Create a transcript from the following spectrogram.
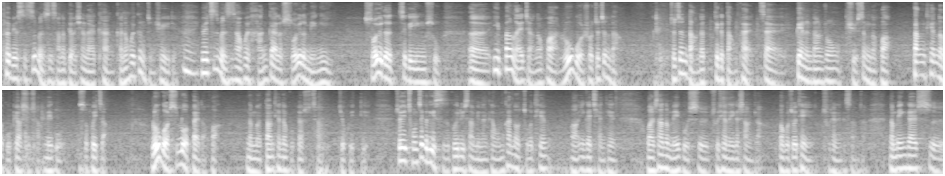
特别是资本市场的表现来看，可能会更准确一点。嗯，因为资本市场会涵盖了所有的民意，所有的这个因素。呃，一般来讲的话，如果说执政党，执政党的这个党派在辩论当中取胜的话，当天的股票市场美股是会涨；如果是落败的话，那么当天的股票市场就会跌，所以从这个历史规律上面来看，我们看到昨天啊，应该前天晚上的美股是出现了一个上涨，包括昨天也出现了一个上涨，那么应该是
